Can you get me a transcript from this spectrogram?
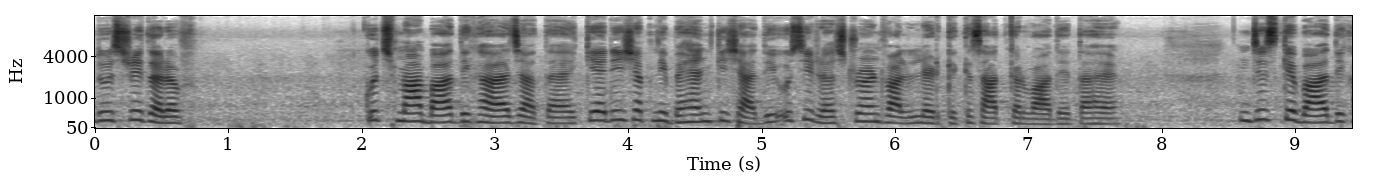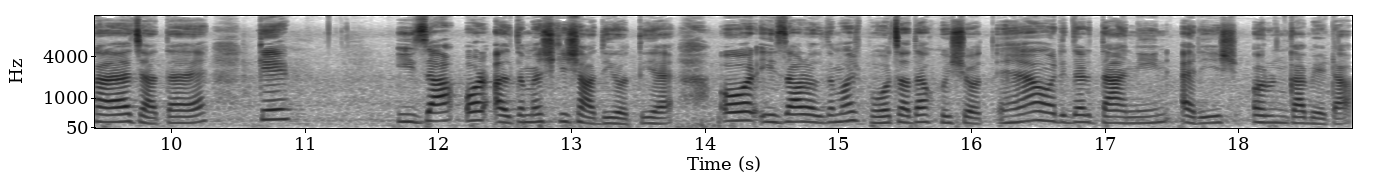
دوسری طرف، کچھ ماہ بعد دکھایا جاتا ہے کہ عریش اپنی بہن کی شادی اسی ریسٹورنٹ والے لڑکے کے ساتھ کروا دیتا ہے۔ جس کے بعد دکھایا جاتا ہے کہ ایزا اور التمش کی شادی ہوتی ہے اور ایزا اور التمش بہت زیادہ خوش ہوتے ہیں اور ادھر دانین، عریش اور ان کا بیٹا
